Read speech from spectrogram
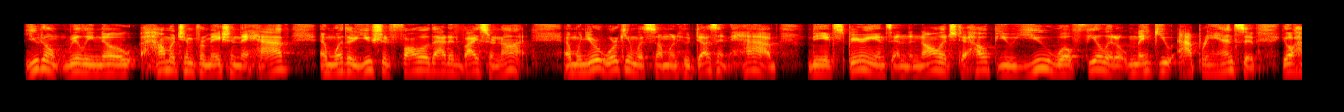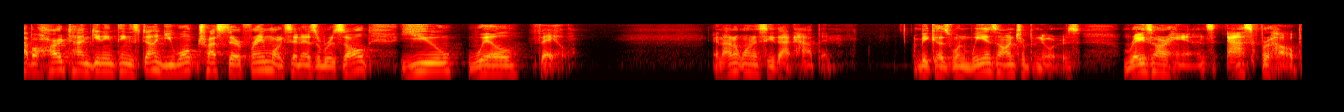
you don't really know how much information they have and whether you should follow that advice or not. And when you're working with someone who doesn't have the experience and the knowledge to help you, you will feel it. It'll make you apprehensive. You'll have a hard time getting things done. You won't trust their frameworks and as a result, you will fail. And I don't want to see that happen. Because when we as entrepreneurs raise our hands, ask for help,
